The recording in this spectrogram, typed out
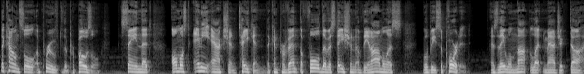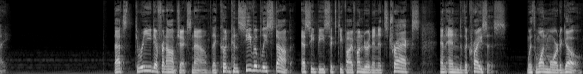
The Council approved the proposal, saying that almost any action taken that can prevent the full devastation of the anomalous will be supported, as they will not let magic die. That's three different objects now that could conceivably stop SCP 6500 in its tracks and end the crisis, with one more to go.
